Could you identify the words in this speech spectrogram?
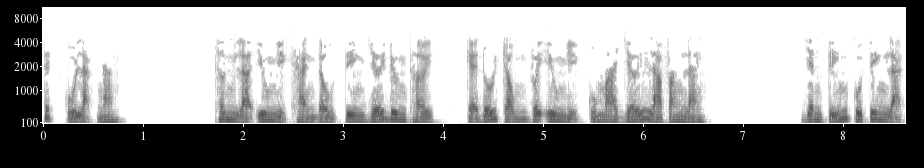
tích của Lạc Nam. Thân là yêu nghiệt hàng đầu tiên giới đương thời, kẻ đối trọng với yêu nghiệt của ma giới là Văn Lan. Danh tiếng của tiên lạc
